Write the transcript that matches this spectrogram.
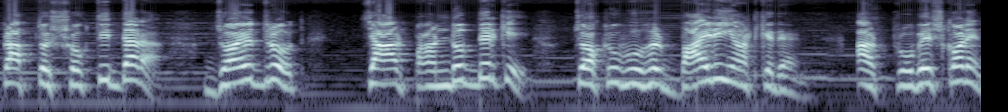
প্রাপ্ত শক্তির দ্বারা জয়দ্রথ চার পাণ্ডবদেরকে চক্রবুহের বাইরেই আটকে দেন আর প্রবেশ করেন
